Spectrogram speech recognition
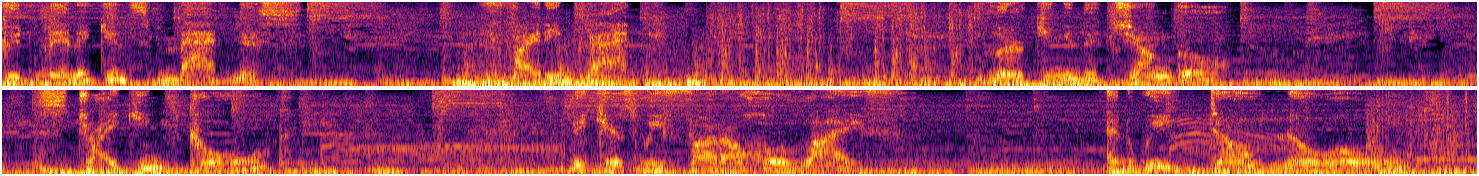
good men against madness, fighting back, lurking in the jungle, striking cold. Because we fought our whole life, and we don't know old.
